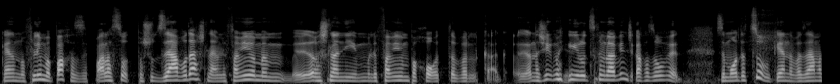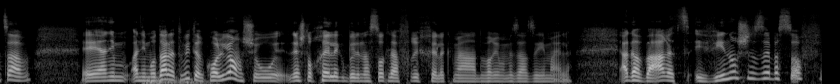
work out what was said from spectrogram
כן, הם נופלים בפח הזה, מה לעשות? פשוט זה העבודה שלהם, לפעמים הם רשלנים, לפעמים הם פחות, אבל אנשים כאילו צריכים להבין שככה זה עובד. זה מאוד עצוב, כן, אבל זה המצב. אה, אני, אני מודה לטוויטר כל יום שיש לו חלק בלנסות להפריך חלק מהדברים המזעזעים האלה. אגב, בארץ הבינו שזה בסוף...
